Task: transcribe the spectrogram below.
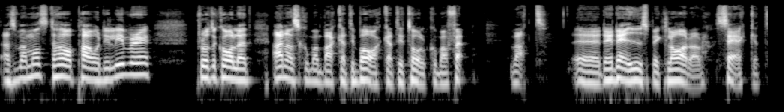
Alltså man måste ha Power Delivery-protokollet. Annars kommer man backa tillbaka till 12,5 watt. Eh, det är det USB klarar säkert.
